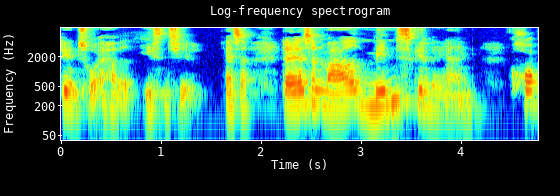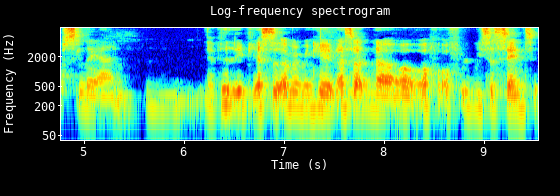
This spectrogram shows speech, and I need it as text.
den tror jeg har været essentiel. Altså, der er sådan meget menneskelæring, kropslæring. Jeg ved ikke, jeg sidder med mine hænder sådan og, og, og, og viser sanse.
